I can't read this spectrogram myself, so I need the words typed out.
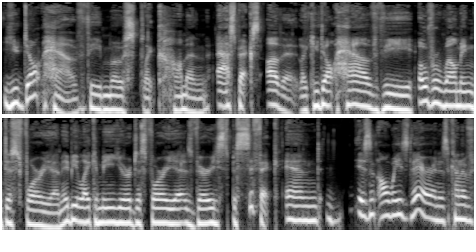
you don't have the most like common aspects of it. Like you don't have the overwhelming dysphoria. Maybe like me, your dysphoria is very specific and isn't always there and is kind of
